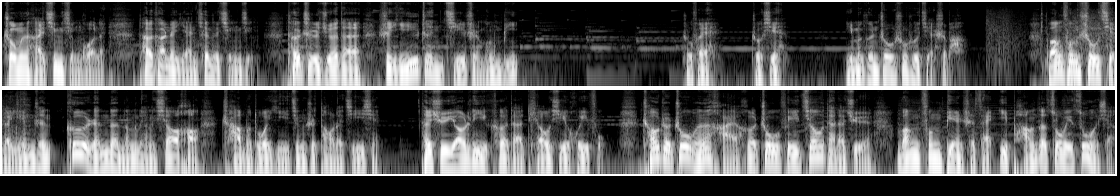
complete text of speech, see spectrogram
周文海清醒过来，他看着眼前的情景，他只觉得是一阵极致懵逼。周飞、周鑫，你们跟周叔叔解释吧。王峰收起了银针，个人的能量消耗差不多已经是到了极限，他需要立刻的调息恢复。朝着周文海和周飞交代了句，王峰便是在一旁的座位坐下，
